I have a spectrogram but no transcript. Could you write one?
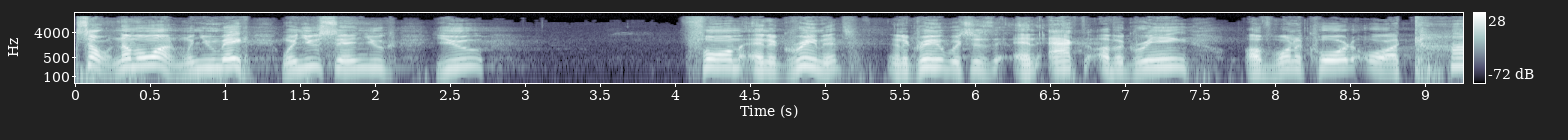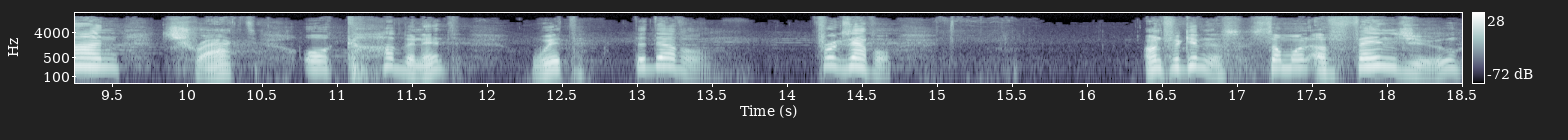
So, number one, when you make, when you sin, you, you form an agreement, an agreement which is an act of agreeing of one accord or a contract or covenant with the devil. For example, Unforgiveness. Someone offends you,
